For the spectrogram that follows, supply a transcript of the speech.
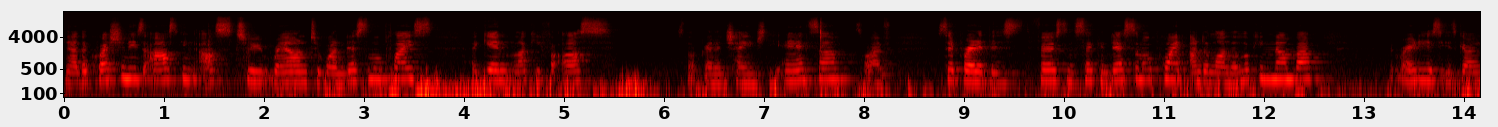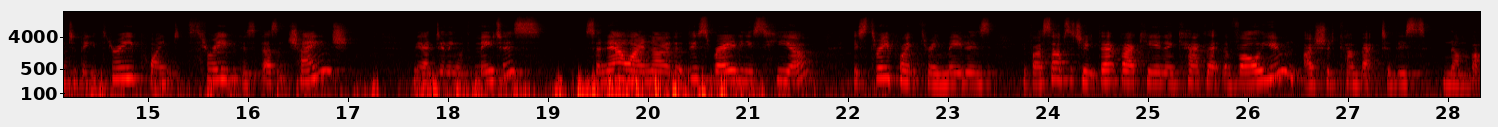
Now the question is asking us to round to one decimal place. Again, lucky for us, it's not going to change the answer. So I've separated this first and second decimal point, underline the looking number. The radius is going to be 3.3 because it doesn't change. We are dealing with meters. So now I know that this radius here is 3.3 meters. If I substitute that back in and calculate the volume, I should come back to this number.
